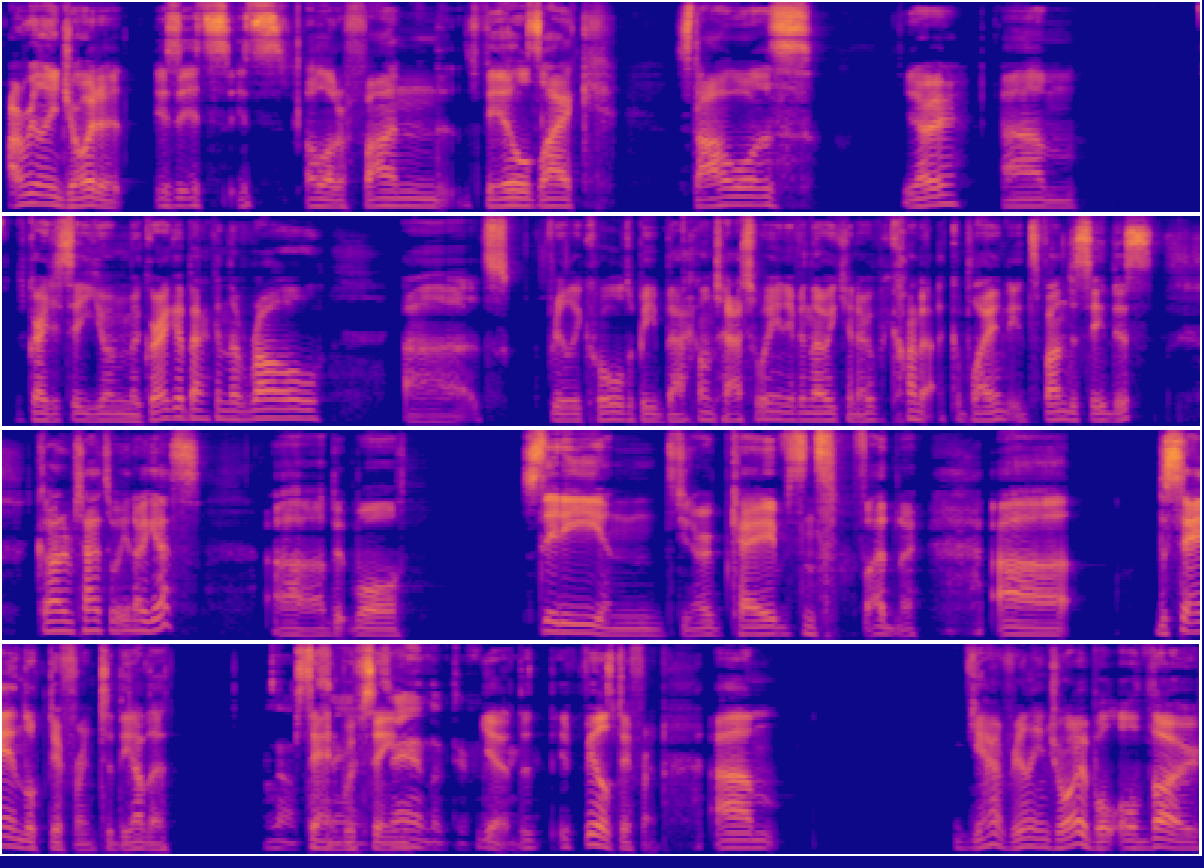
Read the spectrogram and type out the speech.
I really enjoyed it. Is it's it's a lot of fun. It feels like Star Wars, you know. Um, it's great to see Ewan McGregor back in the role. Uh, it's really cool to be back on Tatooine, even though you know we kind of complained. It's fun to see this kind of Tatooine, I guess. Uh, a bit more city and you know caves and stuff. I don't know. Uh, the sand looked different to the other No, it's Sand we've seen. Sand looked different. yeah, th- it feels different. Um, yeah, really enjoyable. Although,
